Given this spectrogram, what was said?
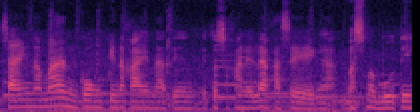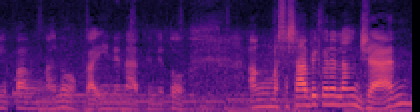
sayang naman kung pinakain natin ito sa kanila kasi nga, mas mabuti pang ano, kainin natin ito. Ang masasabi ko na lang dyan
